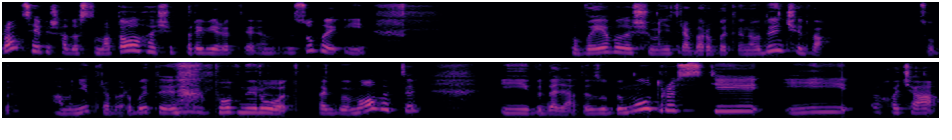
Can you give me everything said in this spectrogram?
році я пішла до стоматолога, щоб перевірити зуби, і виявилося, що мені треба робити не один чи два зуби, а мені треба робити повний рот, так би мовити, і видаляти зуби мудрості. І, хоча,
